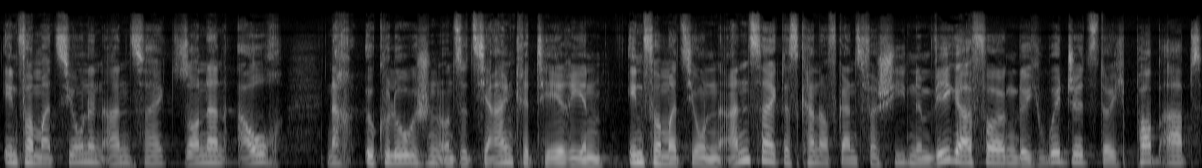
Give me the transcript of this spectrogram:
Informationen anzeigt, sondern auch nach ökologischen und sozialen Kriterien Informationen anzeigt. Das kann auf ganz verschiedenem Wege erfolgen, durch Widgets, durch Pop-ups,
